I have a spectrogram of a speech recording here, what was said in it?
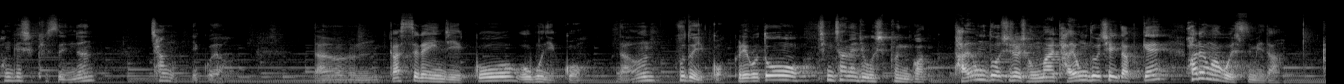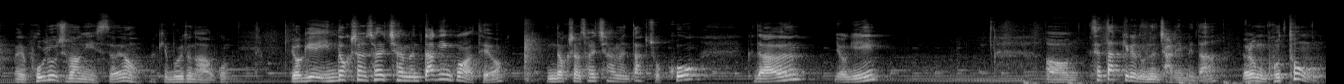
환기시킬 수 있는 창 있고요 다음 가스레인지 있고 오븐 있고 다음 후드 있고. 그리고 또 칭찬해주고 싶은 것. 다용도실을 정말 다용도실답게 활용하고 있습니다. 보조 주방이 있어요. 이렇게 물도 나오고. 여기에 인덕션 설치하면 딱인 것 같아요. 인덕션 설치하면 딱 좋고. 그 다음 여기 어, 세탁기를 놓는 자리입니다. 여러분 보통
